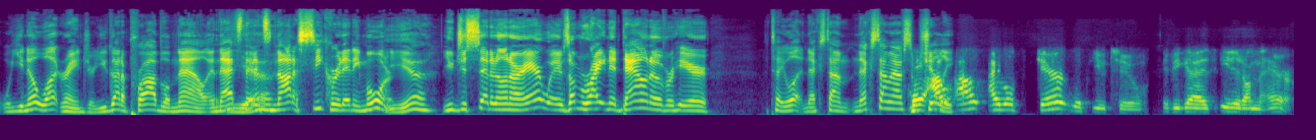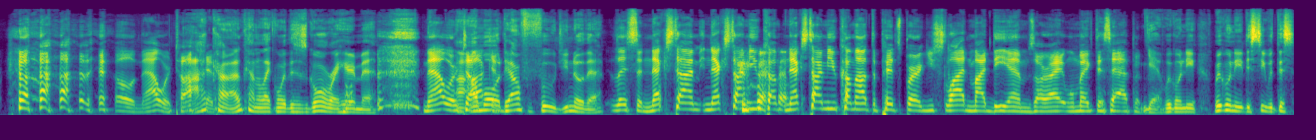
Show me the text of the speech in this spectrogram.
Well, you know what, Ranger? You got a problem now, and that's yeah. that it's not a secret anymore. Yeah. You just said it on our airwaves. I'm writing it down over here I tell you what, next time, next time I have some hey, chili, I'll, I'll, I will share it with you two if you guys eat it on the air. oh, now we're talking. I kinda, I'm kind of liking where this is going right here, man. now we're talking. I, am all down for food. You know that. Listen, next time, next time you come, next time you come out to Pittsburgh, you slide in my DMs. All right, we'll make this happen. Yeah, we're gonna need, we're gonna need to see what this,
